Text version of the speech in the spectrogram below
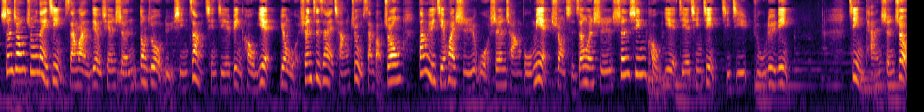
身中诸内境，三万六千神，动作履行藏，前结并后业，用我身自在常住三宝中。当于结坏时，我身常不灭。诵此真文时，身心口业皆清净，急急如律令。净坛神咒。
